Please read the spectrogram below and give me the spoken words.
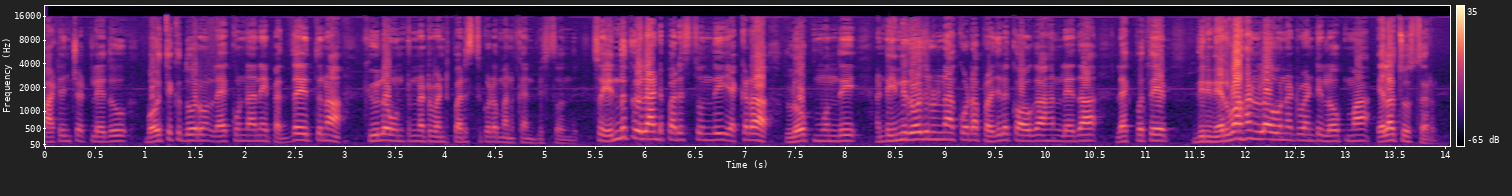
పాటించట్లేదు భౌతిక దూరం లేకుండానే పెద్ద ఎత్తున క్యూలో ఉంటున్నటువంటి పరిస్థితి కూడా మనకు కనిపిస్తుంది. సో ఎందుకు ఇలాంటి పరిస్థితి ఉంది? ఎక్కడ లోపం ఉంది? అంటే ఇన్ని రోజులున్నా కూడా ప్రజలకు అవగాహన లేదా? లేకపోతే దీని నిర్వహణలో ఉన్నటువంటి లోపమా? ఎలా చూస్తారు?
